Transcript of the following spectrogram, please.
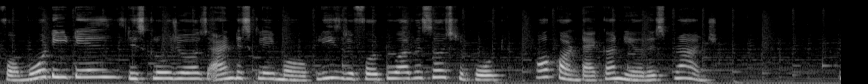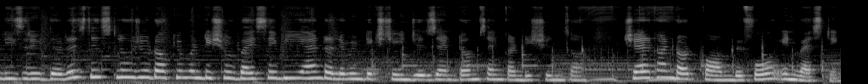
For more details, disclosures, and disclaimer, please refer to our research report or contact our nearest branch. Please read the risk disclosure document issued by SEBI and relevant exchanges and terms and conditions on sharekhan.com before investing.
